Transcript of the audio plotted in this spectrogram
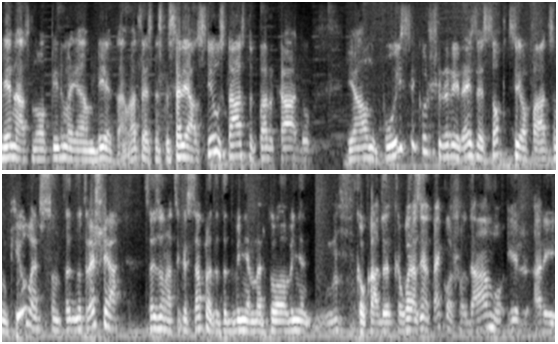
vienās no pirmajām vietām. Atcerēsimies, ka seriāls jūs stāsta par kādu jaunu puisi, kurš ir arī reizē sociopāts un killers, un tad nu, trešajā sezonā, cik es sapratu, tad viņam ar to viņa, nu, kaut, kāda, kaut kādā ziņā tekošo dāmu ir arī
